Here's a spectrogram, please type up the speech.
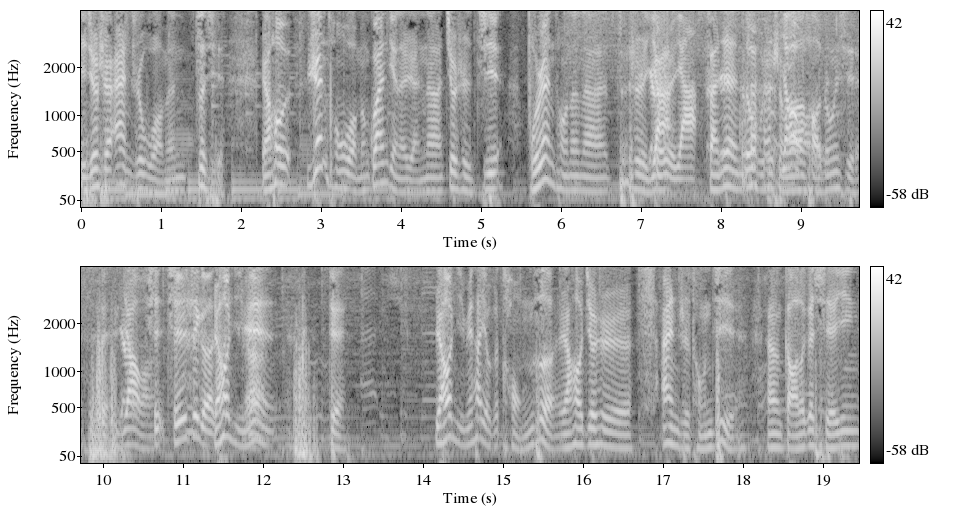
也就是暗指我们自己。然后认同我们观点的人呢就是鸡，不认同的呢则是鸭。是鸭，反正都不是什么好东西。对，鸭王。其其实这个，然后里面。对，然后里面它有个“同”字，然后就是暗指同济，嗯，搞了个谐音，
